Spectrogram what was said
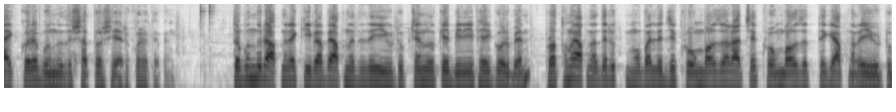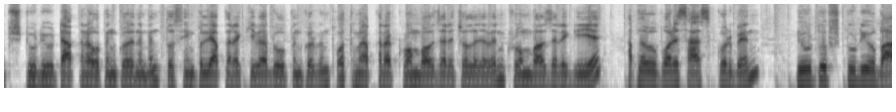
লাইক করে বন্ধুদের সাথেও শেয়ার করে দেবেন। তো বন্ধুরা, আপনারা কীভাবে আপনাদের ইউটিউব চ্যানেলকে ভেরিফাই করবেন? প্রথমে আপনাদের মোবাইলে যে ক্রোম ব্রাউজার আছে ক্রোম ব্রাউজার থেকে আপনারা ইউটিউব স্টুডিওটা আপনারা ওপেন করে নেবেন। তো সিম্পলি আপনারা কীভাবে ওপেন করবেন? প্রথমে আপনারা ক্রোম ব্রাউজারে চলে যাবেন। ক্রোম ব্রাউজারে গিয়ে আপনার উপরে সার্চ করবেন। ইউটিউব স্টুডিও বা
